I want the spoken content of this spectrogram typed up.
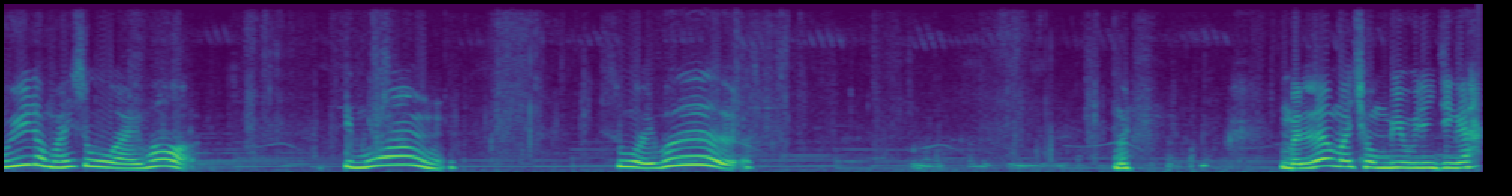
อุ้ยดอกไม้สวยพ่อสีม่วง สวยเวอร์เหมือนเริ่มมาชมวิวจริงๆอะ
